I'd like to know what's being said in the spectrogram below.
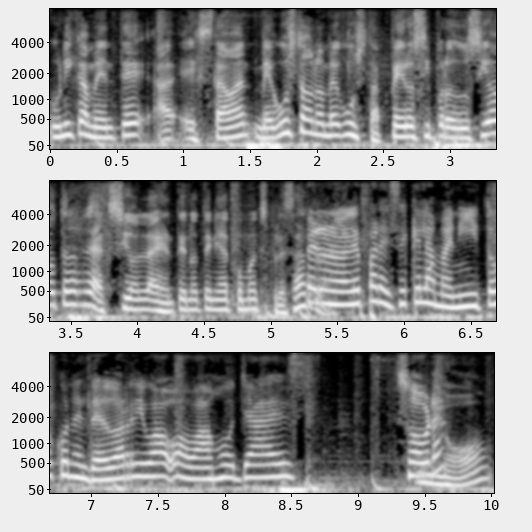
únicamente ah, estaban, me gusta o no me gusta, pero si producía otra reacción, la gente no tenía cómo expresarla. Pero no le parece que la manito con el dedo arriba o abajo ya es sobra? No,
